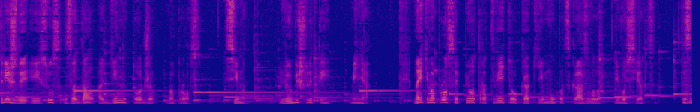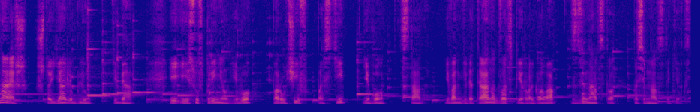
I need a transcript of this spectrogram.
Трижды Иисус задал один и тот же вопрос. «Симон, любишь ли ты меня?» На эти вопросы Петр ответил, как ему подсказывало его сердце. «Ты знаешь, что я люблю тебя. и Иисус принял его, поручив пасти его стадо. Евангелие от Иоанна, 21 глава, с 12 по 17 текст.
